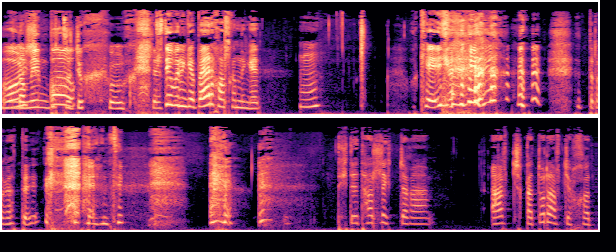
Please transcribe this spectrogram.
Номын буцаж өгөх. Гэтэ бүр ингээ байрах болгонд ингээ Окей. Ядрагаатай. Тэгтээ таалагдж байгаа авч гадуур авч явхад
